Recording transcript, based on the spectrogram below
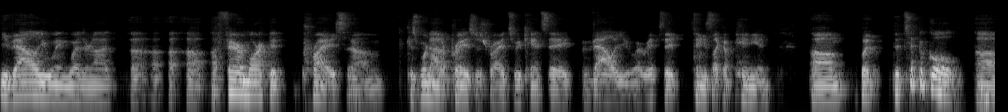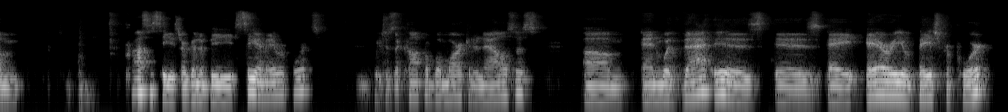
evaluating whether or not a, a, a fair market price, because um, we're not appraisers, right? So we can't say value. Right? We have to say things like opinion. Um, but the typical um, processes are going to be CMA reports, which is a comparable market analysis. Um, and what that is is a area-based report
